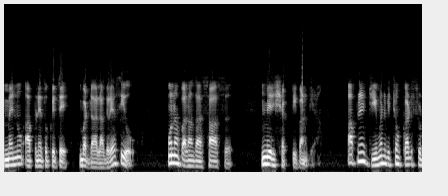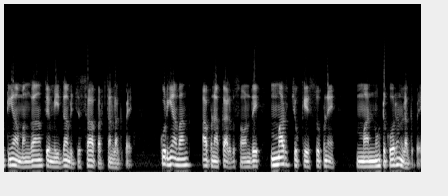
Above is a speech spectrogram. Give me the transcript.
ਮੈਨੂੰ ਆਪਣੇ ਤੋਂ ਕਿਤੇ ਵੱਡਾ ਲੱਗ ਰਿਹਾ ਸੀ ਉਹ। ਉਹਨਾਂ ਪਲਾਂ ਦਾ ਅਹਿਸਾਸ ਮੇਰੀ ਸ਼ਕਤੀ ਬਣ ਗਿਆ। ਆਪਣੇ ਜੀਵਨ ਵਿੱਚੋਂ ਕੱਢ ਸੁੱਟੀਆਂ ਮੰਗਾਂ ਤੇ ਉਮੀਦਾਂ ਵਿੱਚ ਸਾਹ ਪਰਤਣ ਲੱਗ ਪਏ। ਕੁੜੀਆਂ ਵਾਂਗ ਆਪਣਾ ਘਰ ਵਸਾਉਣ ਦੇ ਮਰ ਚੁੱਕੇ ਸੁਪਨੇ ਮਨ ਨੂੰ ਟਕੋਰਨ ਲੱਗ ਪਏ।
